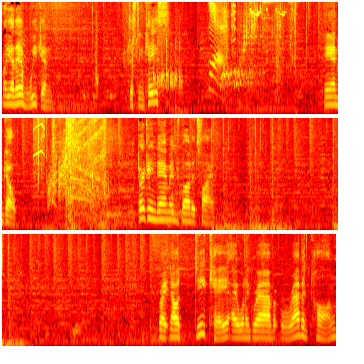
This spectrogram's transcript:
oh yeah, they have weaken. Just in case. And go. 13 damage, but it's fine. Right, now at DK, I want to grab Rabbid Kong.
